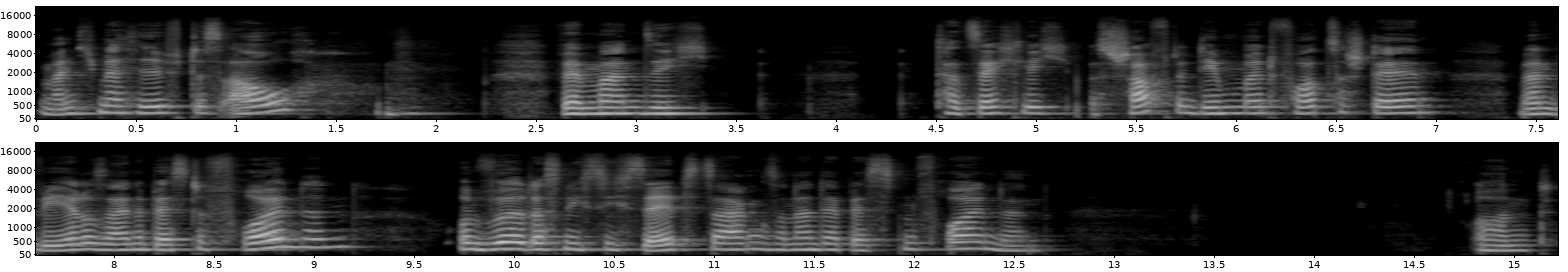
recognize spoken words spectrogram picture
Manchmal hilft es auch, wenn man sich tatsächlich es schafft, in dem Moment vorzustellen, man wäre seine beste Freundin und würde das nicht sich selbst sagen, sondern der besten Freundin. Und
